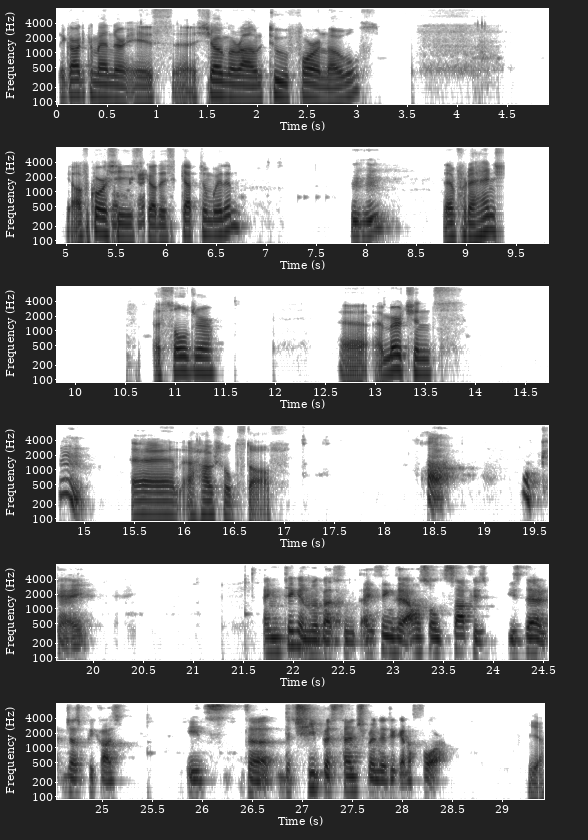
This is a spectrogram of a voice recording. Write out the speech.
the guard commander is uh, showing around two foreign nobles. Yeah, of course, he's got his captain with him. hmm Then for the hench, a soldier, uh, a merchant, Hmm. and a household staff. Ah. Okay. I'm taken on a bad foot. I think the household staff is is there just because it's the the cheapest henchman that you can afford. Yeah.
